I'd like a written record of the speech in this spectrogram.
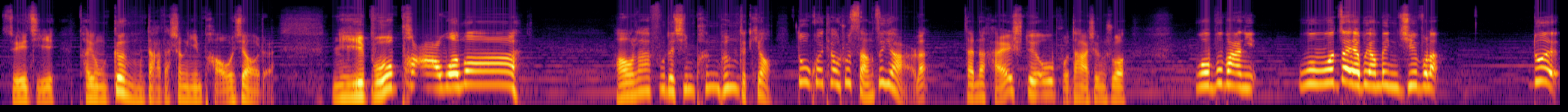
随即他用更大的声音咆哮着。你不怕我吗？奥拉夫的心砰砰的跳，都快跳出嗓子眼儿了。但他还是对欧普大声说：“我不怕你，我我再也不想被你欺负了。对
